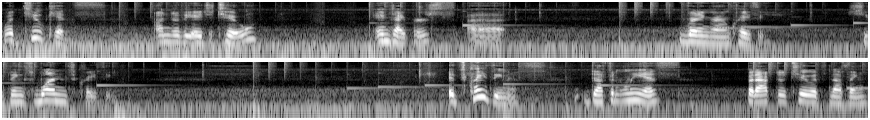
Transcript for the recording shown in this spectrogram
With two kids under the age of two in diapers, uh, running around crazy. She thinks one's crazy. It's craziness. Definitely is. But after two, it's nothing.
